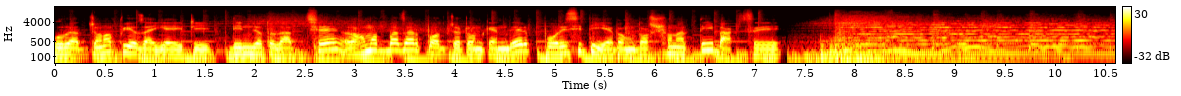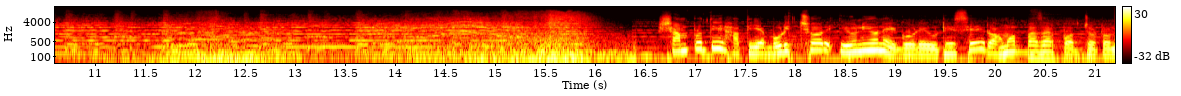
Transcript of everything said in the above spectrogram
গুড়ার জনপ্রিয় জায়গা এটি। দিন যত যাচ্ছে রহমত বাজার পর্যটন কেন্দ্রের পরিচিতি এবং দর্শনার্থী বাড়ছে। সম্প্রতি হাতিয়া বুড়িচ্ছর ইউনিয়নে গড়ে উঠেছে রহমত বাজার পর্যটন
